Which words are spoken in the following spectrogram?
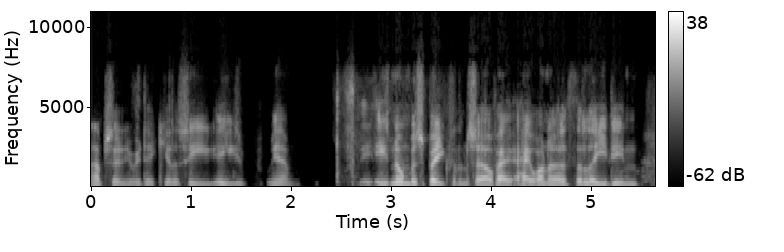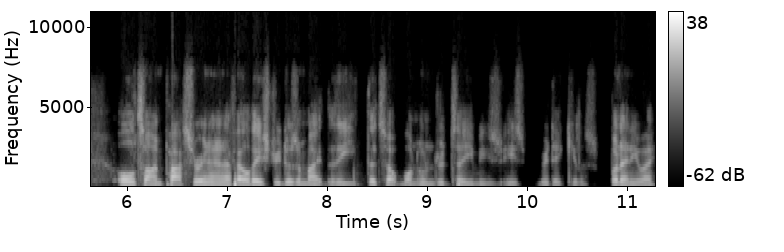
absolutely ridiculous. He, he, know, his numbers speak for themselves. How, how on earth the leading all-time passer in NFL history doesn't make the, the top 100 team is, is ridiculous. But anyway,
